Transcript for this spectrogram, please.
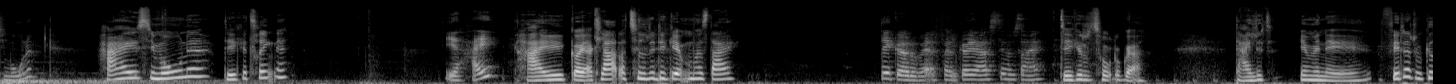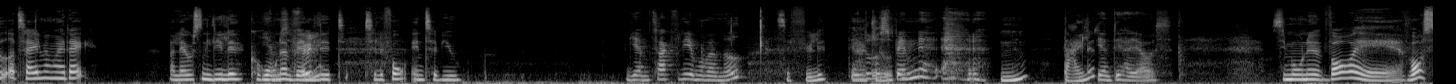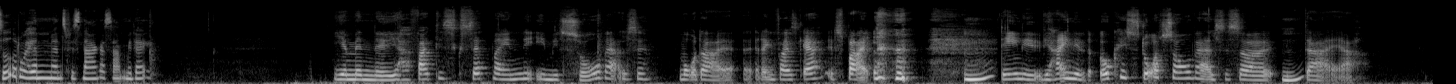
Simone. Hej Simone, det er Katrine. Ja, hej. Hej, går jeg klart og tydeligt igennem hos dig? Det gør du i hvert fald. Gør jeg også det hos dig? Det kan du tro, du gør. Dejligt. Jamen, øh, fedt, at du gider at tale med mig i dag. Og lave sådan en lille coronavenligt telefoninterview. Jamen tak, fordi jeg må være med. Selvfølgelig. Det lyder spændende. Mm, dejligt. Jamen det har jeg også. Simone, hvor, øh, hvor sidder du henne, mens vi snakker sammen i dag? Jamen, øh, jeg har faktisk sat mig inde i mit soveværelse, hvor der er, rent faktisk er et spejl. Mm. det er egentlig, vi har egentlig et okay stort soveværelse, så Mm. der er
